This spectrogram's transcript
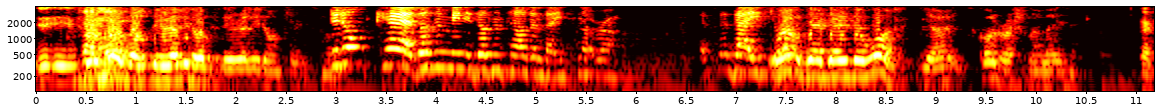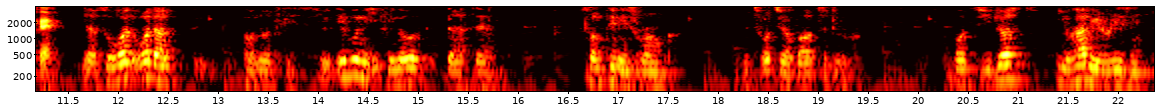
if They I'm know, not, but they really don't. They really don't care. It's not. They don't care. Doesn't mean it doesn't tell them that it's not wrong. That it's Well, wrong. there, there is a word. Yeah, it's called rationalizing. okay. Yeah. So what what that connotes is you even if you know that um, something is wrong with what you're about to do, but you just you have a reason,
